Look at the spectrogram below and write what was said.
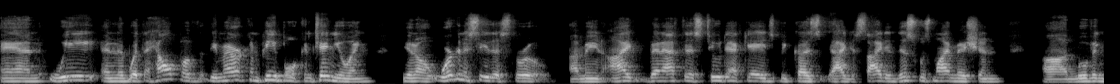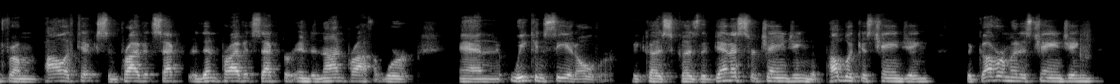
And we, and with the help of the American people continuing, you know, we're going to see this through. I mean, I've been at this two decades because I decided this was my mission uh, moving from politics and private sector, then private sector into nonprofit work. And we can see it over because because the dentists are changing, the public is changing, the government is changing,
